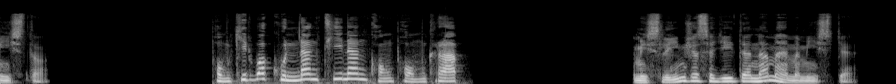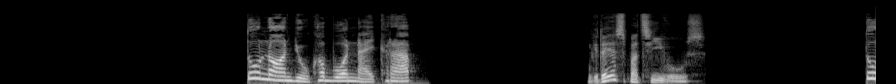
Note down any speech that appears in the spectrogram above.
místo. ผมคิดว่าคุณนั่งที่นั่งของผมครับ Myslím, že sedíte na mém místě. ตู้นอนอยู่ขบวนไหนครับ Kde je spací vůz? ตู้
